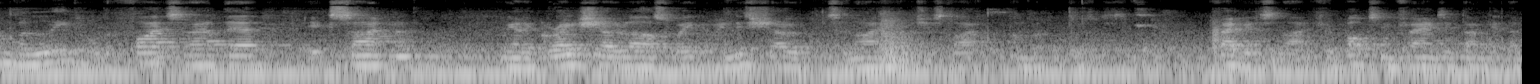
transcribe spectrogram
unbelievable. The fights are out there, the excitement. We had a great show last week. I mean, this show tonight was just like was just fabulous night. For boxing fans, it don't get no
